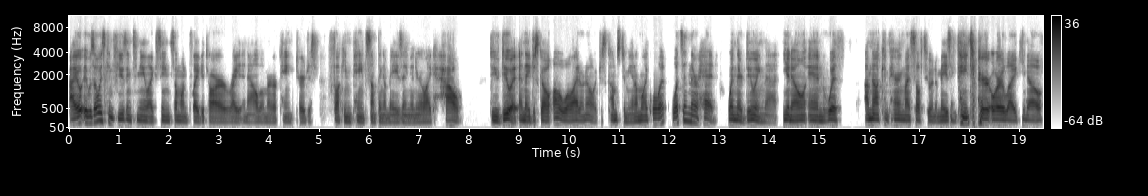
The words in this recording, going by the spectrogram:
I it was always confusing to me like seeing someone play guitar write an album or a painter just fucking paint something amazing and you're like, how do you do it? And they just go, "Oh, well, I don't know. It just comes to me." And I'm like, "What what's in their head when they're doing that?" You know? And with I'm not comparing myself to an amazing painter or like, you know,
